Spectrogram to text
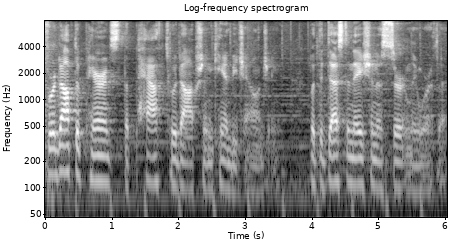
For adoptive parents, the path to adoption can be challenging, but the destination is certainly worth it.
